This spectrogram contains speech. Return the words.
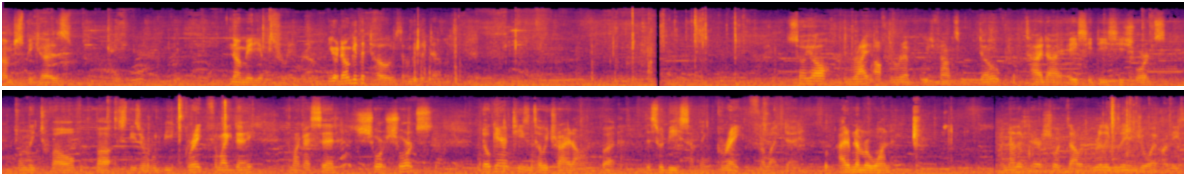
um, just because no mediums for me, bro. You don't get the toes, don't get the toes. So y'all, right off the rip, we found some dope tie-dye ACDC shorts. Only 12 bucks. These are would be great for leg day. And like I said, short shorts, no guarantees until we try it on, but this would be something great for leg day. Item number one. Another pair of shorts that I would really, really enjoy are these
